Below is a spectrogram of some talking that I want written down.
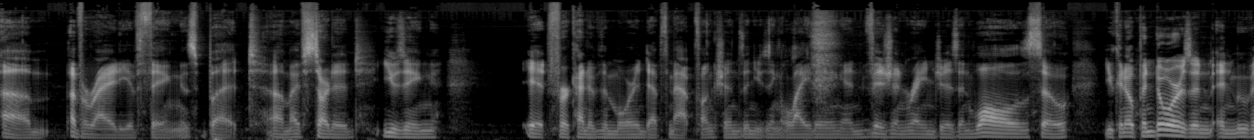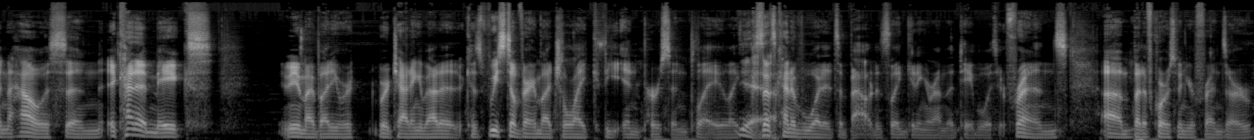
um, a variety of things but um, i've started using it for kind of the more in-depth map functions and using lighting and vision ranges and walls. So you can open doors and, and move in the house. And it kind of makes me and my buddy were, were chatting about it because we still very much like the in-person play like Yeah. that's kind of what it's about. It's like getting around the table with your friends. Um, but of course when your friends are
